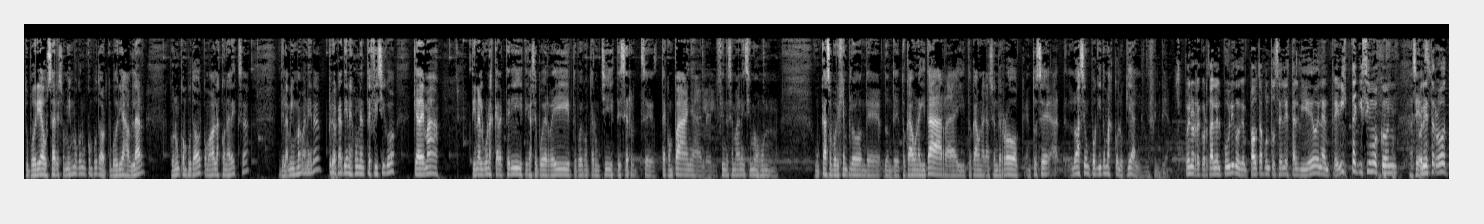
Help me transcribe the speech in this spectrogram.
Tú podrías usar eso mismo con un computador, tú podrías hablar con un computador como hablas con Alexa, de la misma manera, pero acá tienes un ente físico que además tiene algunas características, se puede reír, te puede contar un chiste, y se, te acompaña. el fin de semana hicimos un, un caso, por ejemplo, donde, donde tocaba una guitarra y tocaba una canción de rock. Entonces ah, lo hace un poquito más coloquial, en definitiva. Bueno, recordarle al público que en pauta.cl está el video de la entrevista que hicimos con, con este robot.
